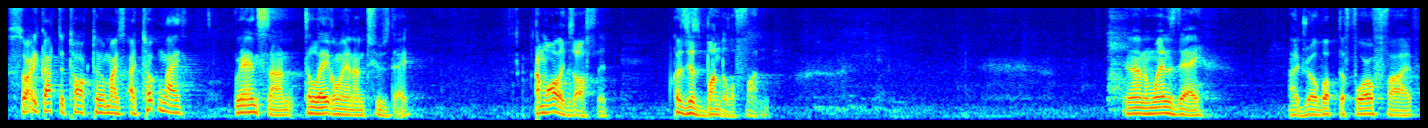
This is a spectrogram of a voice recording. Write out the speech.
So I got to talk to him. I, I took my grandson to Legoland on Tuesday. I'm all exhausted because it's just a bundle of fun. And on Wednesday, I drove up the 405,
